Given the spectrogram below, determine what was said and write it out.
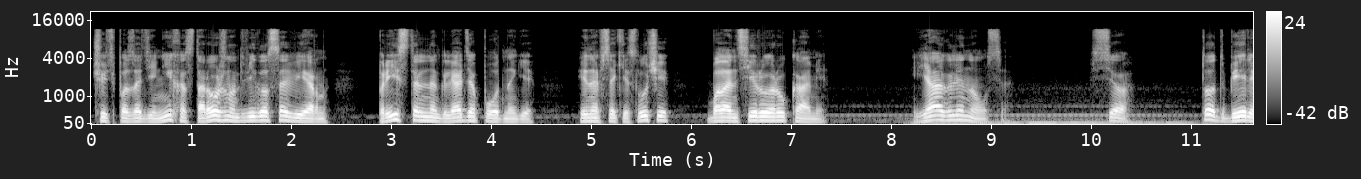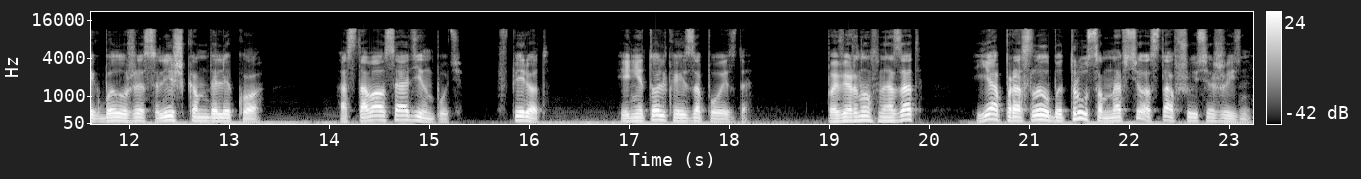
Чуть позади них осторожно двигался Верн, пристально глядя под ноги и на всякий случай балансируя руками. Я оглянулся. Все, тот берег был уже слишком далеко — Оставался один путь — вперед. И не только из-за поезда. Повернув назад, я прослыл бы трусом на всю оставшуюся жизнь.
